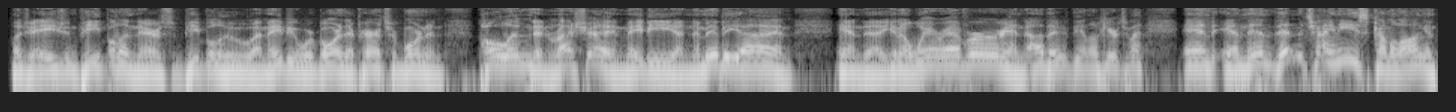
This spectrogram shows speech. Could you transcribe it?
bunch of Asian people, and there's some people who uh, maybe were born, their parents were born in Poland and Russia, and maybe uh, Namibia, and and uh, you know wherever, and other you know here's what, and and then then the Chinese come along, and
